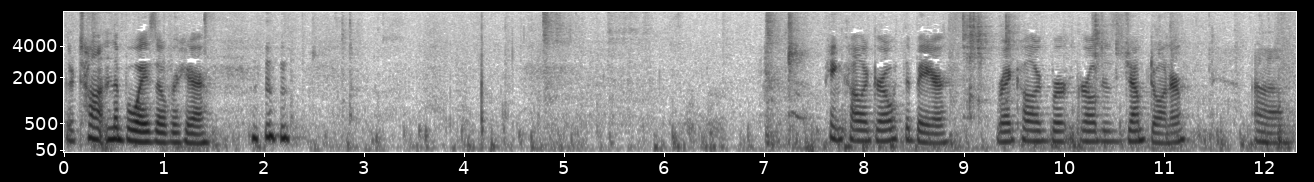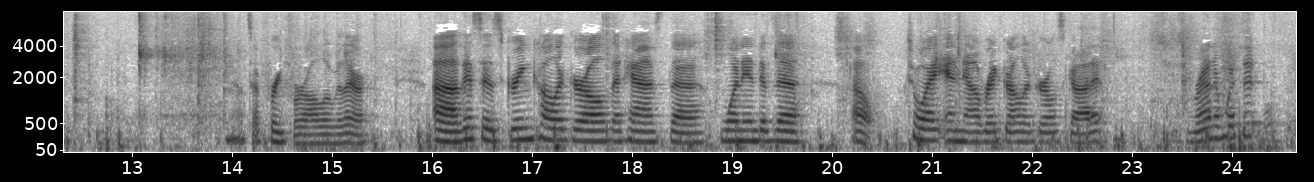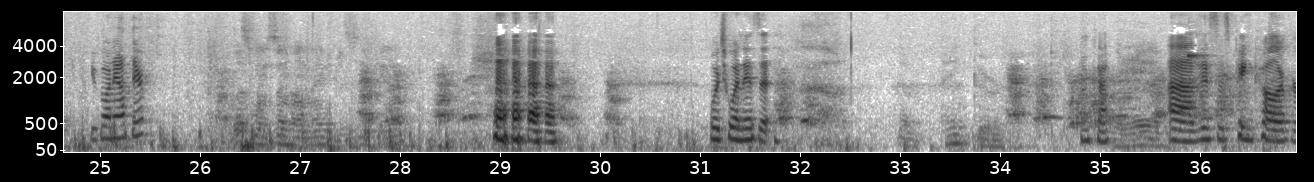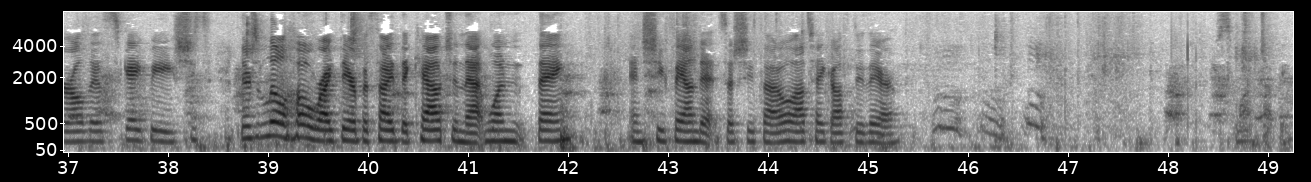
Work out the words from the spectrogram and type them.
They're taunting the boys over here. Pink colored girl with the bear. Red colored girl just jumped on her. Um, that's a free-for-all over there. Uh, this is green collar girl that has the one end of the oh toy, and now red collar girl's got it. She's running with it. You going out there? This one somehow managed to sneak out. Which one is it? Okay. Uh, this is pink Color girl, the escapee. She's there's a little hole right there beside the couch in that one thing, and she found it, so she thought, oh, I'll take off through there. Smart puppy.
